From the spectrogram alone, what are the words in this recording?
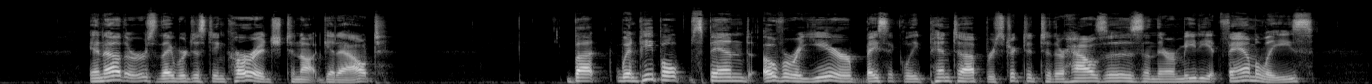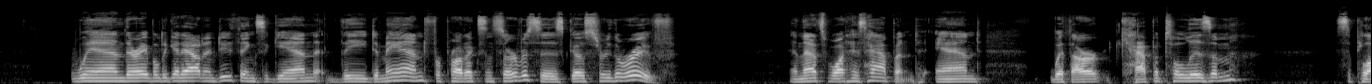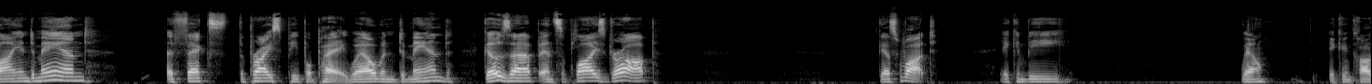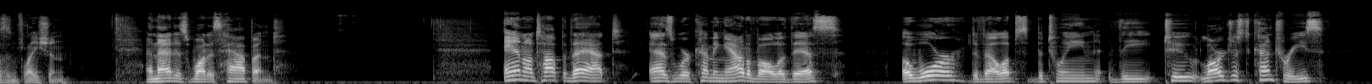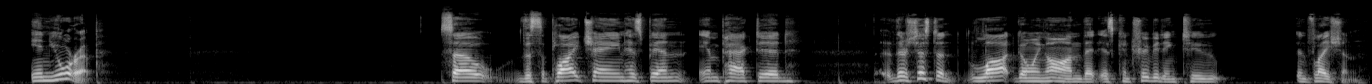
In others, they were just encouraged to not get out. But when people spend over a year basically pent up, restricted to their houses and their immediate families, when they're able to get out and do things again, the demand for products and services goes through the roof. And that's what has happened. And with our capitalism, supply and demand affects the price people pay. Well, when demand goes up and supplies drop, guess what? It can be, well, it can cause inflation. And that is what has happened. And on top of that, as we're coming out of all of this, a war develops between the two largest countries in Europe. So the supply chain has been impacted. There's just a lot going on that is contributing to inflation.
